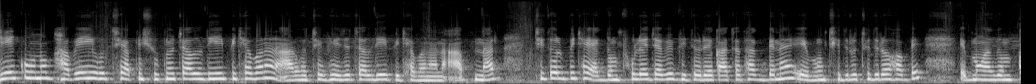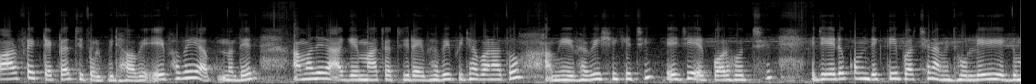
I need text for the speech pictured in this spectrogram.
যে কোনোভাবেই হচ্ছে আপনি শুকনো চাল দিয়েই পিঠা বানান আর হচ্ছে ভেজে চাল দিয়ে পিঠা বানান। আপনার চিতল পিঠা একদম ফুলে যাবে, ভিতরে কাঁচা থাকবে না এবং ছিদ্র ছিদ্র হবে এবং একদম পারফেক্ট একটা চিতল পিঠা হবে। এভাবেই আপনাদের, আমাদের আগের মা চাচিরা এভাবেই পিঠা বানাতো, আমি এভাবেই শিখেছি। এই যে এরপর হচ্ছে, এই যে এরকম দেখতেই পাচ্ছেন, আমি ধরলেই একদম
